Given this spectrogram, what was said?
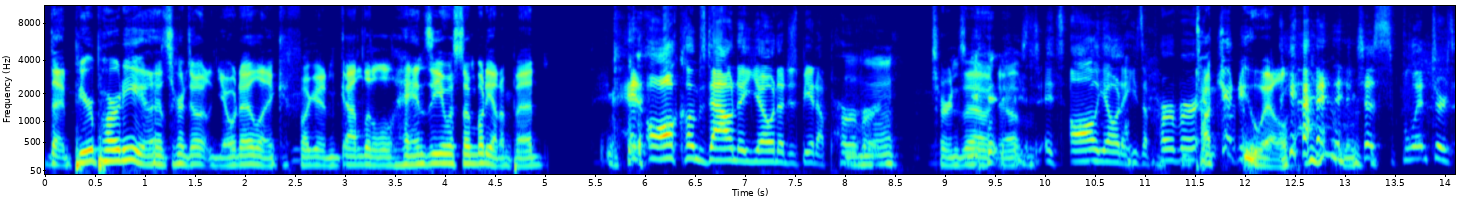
that beer party? And it turns out Yoda like fucking got a little handsy with somebody on a bed. It all comes down to Yoda just being a pervert. Mhm. Turns out, yep. It's, it's all Yoda. He's a pervert. touch it, you will. Yeah, and it just splinters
